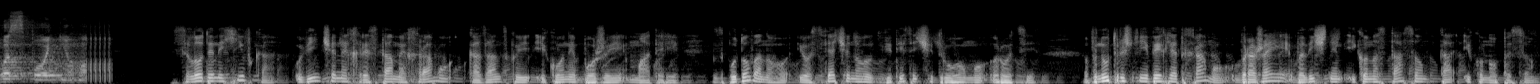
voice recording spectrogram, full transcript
Господнього. Село Денихівка увінчене хрестами храму Казанської ікони Божої Матері, збудованого і освяченого в 2002 році. Внутрішній вигляд храму вражає величним іконостасом та іконописом.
